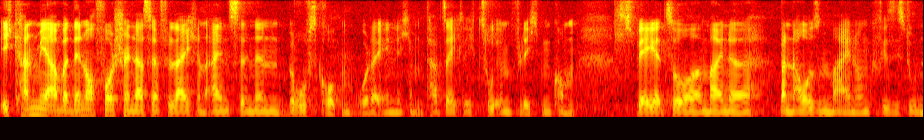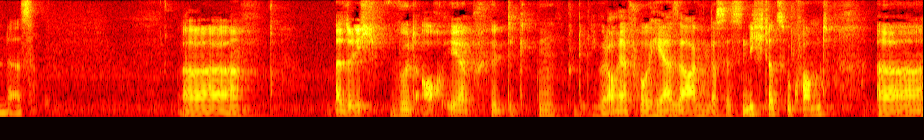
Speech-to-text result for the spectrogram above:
Ich kann mir aber dennoch vorstellen, dass er vielleicht in einzelnen Berufsgruppen oder ähnlichem tatsächlich zu Impfpflichten kommen. Das wäre jetzt so meine Banausenmeinung. Wie siehst du denn das? Äh, also ich würde auch eher predikten, ich würde auch eher vorhersagen, dass es nicht dazu kommt. Äh,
